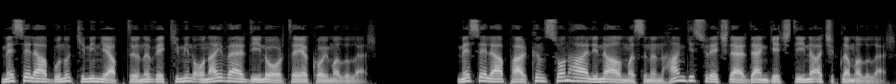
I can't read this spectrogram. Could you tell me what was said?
Mesela bunu kimin yaptığını ve kimin onay verdiğini ortaya koymalılar. Mesela parkın son halini almasının hangi süreçlerden geçtiğini açıklamalılar.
